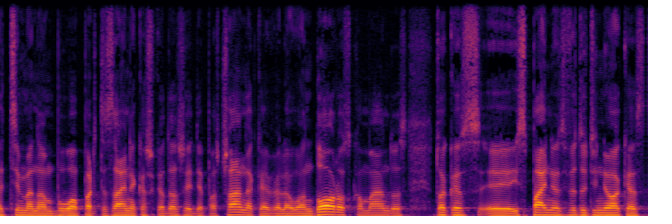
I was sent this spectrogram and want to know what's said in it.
atsimenam, buvo Partizanė kažkada žaidė Pačanaką, vėliau Andoros komandos, tokios e, Ispanijos vidutiniokės,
